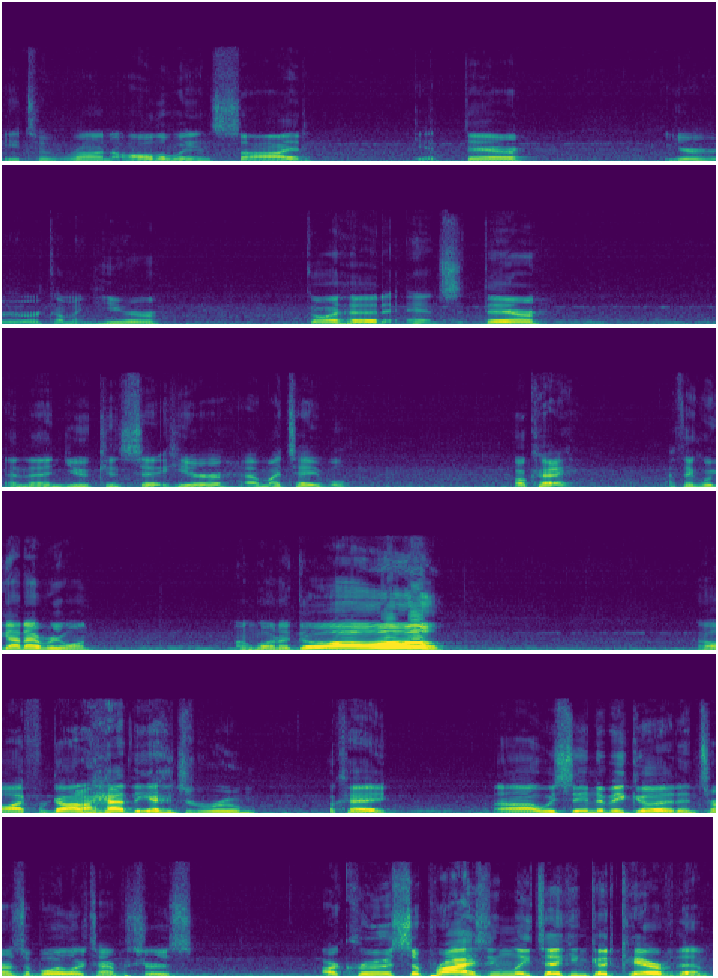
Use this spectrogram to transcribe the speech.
Need to run all the way inside. Get there. You're coming here. Go ahead and sit there. And then you can sit here at my table. Okay. I think we got everyone. I'm gonna go. Oh, I forgot I had the engine room. Okay. Uh, we seem to be good in terms of boiler temperatures. Our crew is surprisingly taking good care of them.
